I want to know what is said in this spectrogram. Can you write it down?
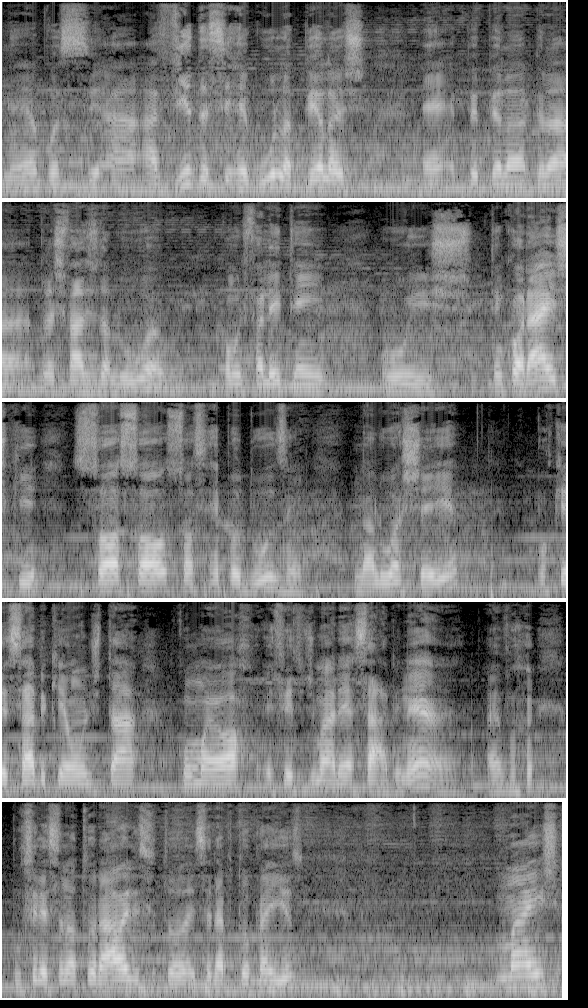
Né? Você, a, a vida se regula pelas, é, pela, pela, pelas fases da Lua. Como eu falei, tem, os, tem corais que só, só, só se reproduzem na Lua cheia, porque sabe que é onde está com maior efeito de maré, sabe, né? Por seleção natural ele se, ele se adaptou para isso. Mas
